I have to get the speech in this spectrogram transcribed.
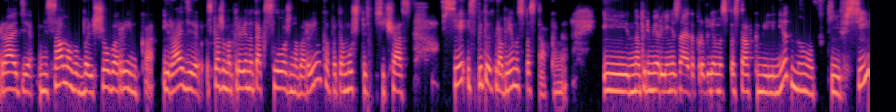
ради не самого большого рынка и ради, скажем откровенно так, сложного рынка, рынка, потому что сейчас все испытывают проблемы с поставками. И, например, я не знаю, это проблема с поставками или нет, но в KFC,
